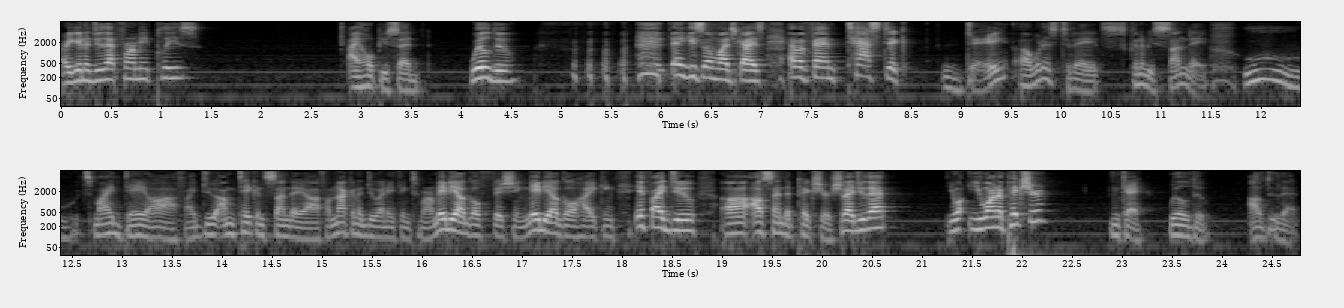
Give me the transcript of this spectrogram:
Are you going to do that for me, please? I hope you said, will do. Thank you so much, guys. Have a fantastic day. Uh, what is today? It's gonna be Sunday. Ooh, it's my day off. I do. I'm taking Sunday off. I'm not gonna do anything tomorrow. Maybe I'll go fishing. Maybe I'll go hiking. If I do, uh, I'll send a picture. Should I do that? You you want a picture? Okay, will do. I'll do that.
